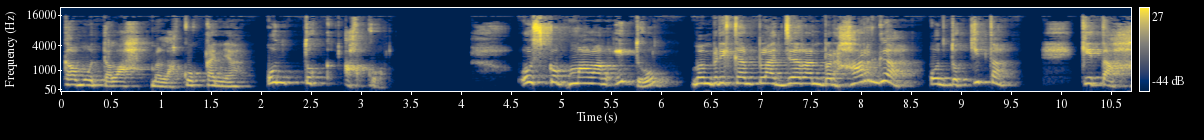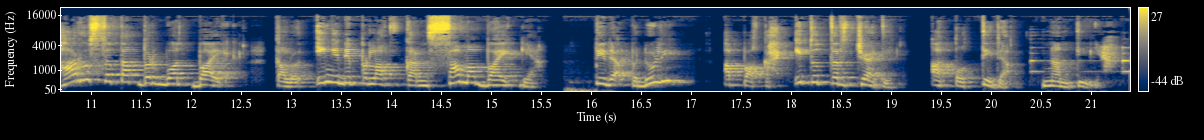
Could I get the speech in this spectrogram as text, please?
kamu telah melakukannya untuk aku. Uskup Malang itu memberikan pelajaran berharga untuk kita. Kita harus tetap berbuat baik kalau ingin diperlakukan sama baiknya. Tidak peduli apakah itu terjadi atau tidak nantinya.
